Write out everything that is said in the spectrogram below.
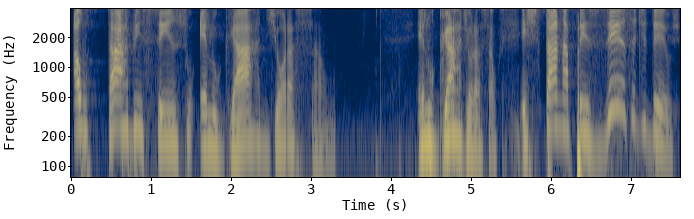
Altar do incenso é lugar de oração. É lugar de oração. Está na presença de Deus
